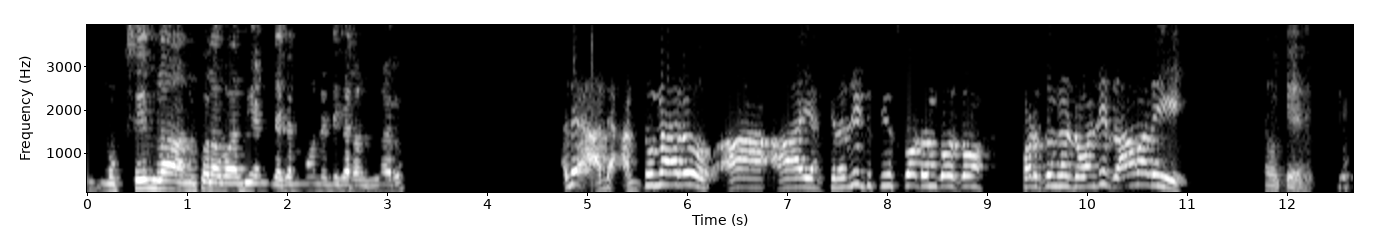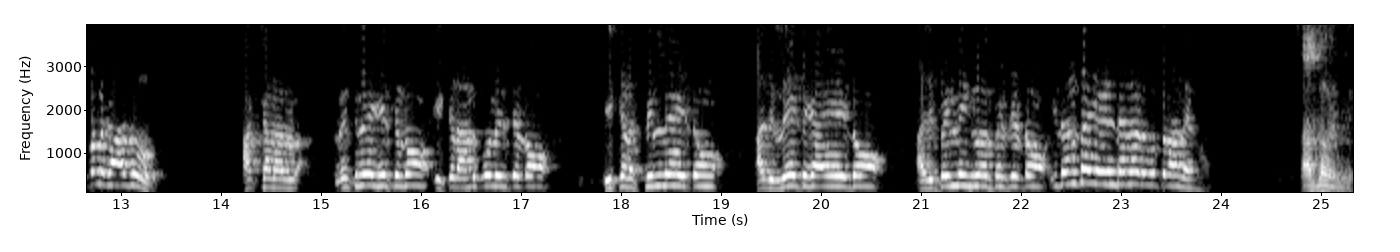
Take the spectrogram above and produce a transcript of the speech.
ముస్లింల అనుకూలవాది అని జగన్మోహన్ రెడ్డి గారు అంటున్నారు. అదే అదే అంటున్నారు. ఆ ఆ క్రెడిట్ తీసుకోవడం కోసం పడుతున్నటువంటి డ్రామాలు. ఓకే. తిప్పలు కాదు. అక్కడ వ్యతిరేకించడం ఇక్కడ అనుకూలించడం ఇక్కడ ఫిల్ వేయటం అది లేట్గా వేయటం అది పెండింగ్లో పెట్టడం ఇదంతా ఏంటని అడుగుతున్నా నేను. అర్థమైంది.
